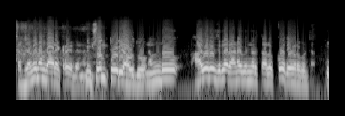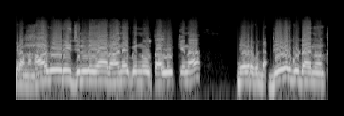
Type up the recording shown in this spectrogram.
ಸರ್ ಜಮೀನ್ ಒಂದ್ ಆರು ಎಕರೆ ಇದೆ. ನಿಮ್ ಸ್ವಂತ ಊರು ಯಾವ್ದು ನಮ್ದು ಹಾವೇರಿ ಜಿಲ್ಲೆ ರಾಣೆಬೆನ್ನೂರು ತಾಲೂಕು ದೇವರಗುಡ್ಡ ಗ್ರಾಮ. ಹಾವೇರಿ ಜಿಲ್ಲೆಯ ರಾಣೆಬೆನ್ನೂರು ತಾಲೂಕಿನ ದೇವರಗುಡ್ಡ. ದೇವರಗುಡ್ಡ ಎನ್ನುವಂತ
